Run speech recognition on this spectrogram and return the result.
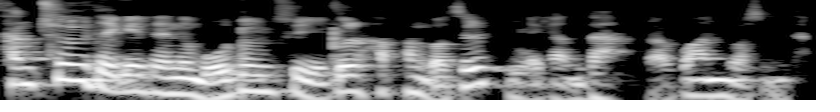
산출되게 되는 모든 수익을 합한 것을 이야기한다라고 하는 것입니다.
